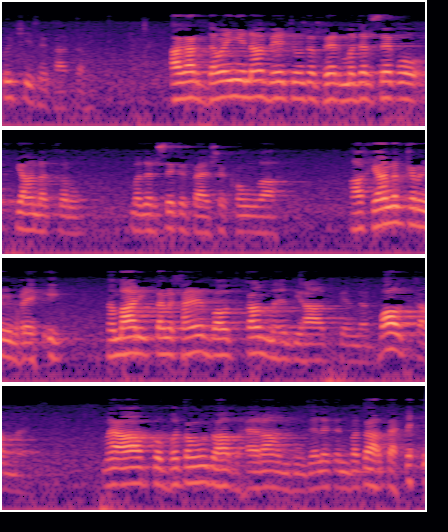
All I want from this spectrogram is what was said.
خوشی سے کھاتا ہوں۔ اگر دوائیں نہ بیچوں تو پھر مدرسے کو خیانت کروں۔ مدرسے کے پیسے کھاؤں گا۔ خیانت کرنی پڑے گی ہماری تنخواہیں بہت کم ہیں دیہات کے اندر، بہت کم ہیں۔ میں آپ کو بتاؤں تو آپ حیران ہوں گے، لیکن بتاتا ہے۔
